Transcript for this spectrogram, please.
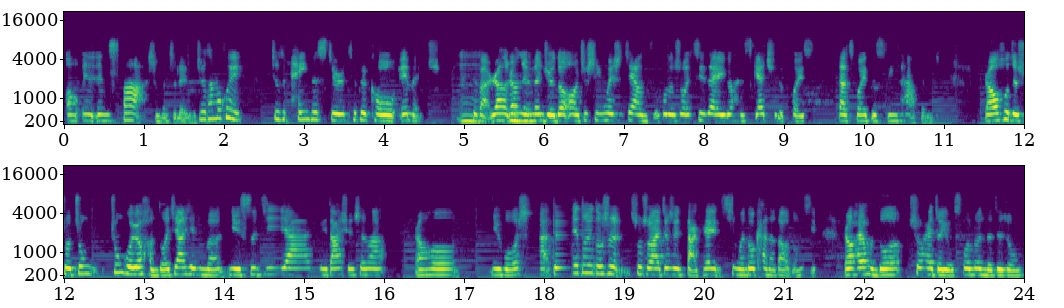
哦 in in SPA 什么之类的，就是他们会就是 paint the stereotypical image。嗯，对吧？？让让人嗯们觉得哦，就是因为是这样子，或者说是在一个很 sketchy 的 place，that's why this thing happened。然后或者说中中国有很多这样一些什么女司机呀、女大学生啊，然后女博士啊，对，这些东西都是说实话，就是打开新闻都看得到的东西。然后还有很多受害者有错论的这种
